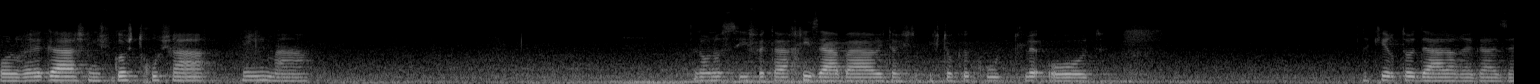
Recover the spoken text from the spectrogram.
בכל רגע שנפגוש תחושה נעימה, לא נוסיף את האחיזה בה ואת ההשתוקקות לעוד. נכיר תודה על הרגע הזה.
